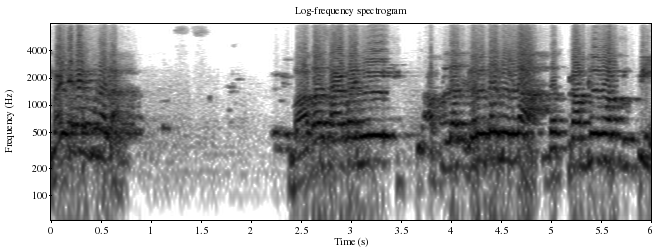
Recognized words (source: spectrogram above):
माहिती काय का कुणाला? बाबासाहेबांनी आपला ग्रंथ लिहिला द प्रॉब्लेम ऑफ रुपी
